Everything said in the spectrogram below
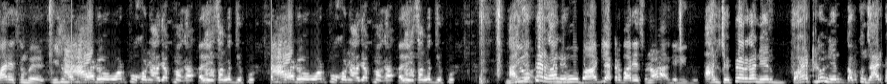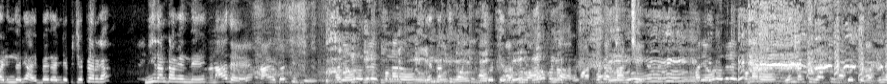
పారేసుకొని పోయాడు. ఇది మళ్ళీ ఓడిపోకో నా చెప్పమాక. నా సంగతి చెప్పు. ఆడు చెప్పమాక. నా సంగతి చెప్పు. వాళ్ళు చెప్పారుగా నేను నువ్వు బాటిల్ ఎక్కడ పారేసుకున్నావు నాకు తెలియదు వాళ్ళు చెప్పారుగా నేను బాట్లు నేను గబుకుని జారి పడిందని అయిపోయింది అని చెప్పి చెప్పారుగా. నీదంటావేంది నాదే నాకు దొరికింది. మరి ఎవరు వదిలేసుకున్నారు? ఏం దొరికింది. నువ్వు మరి ఎవరు వదిలేసుకున్నారు? దొరికింది? నాకు దొరికింది. నువ్వు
